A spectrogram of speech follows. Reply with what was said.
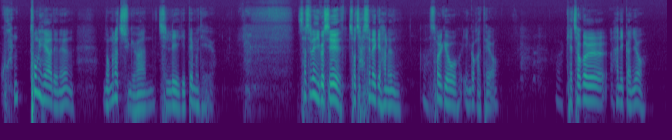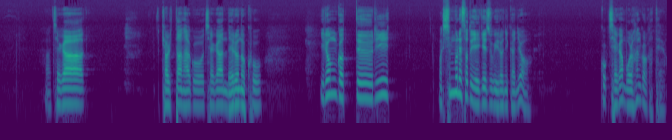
관통해야 되는 너무나 중요한 진리이기 때문이에요. 사실은 이것이 저 자신에게 하는 설교인 것 같아요. 개척을 하니까요. 제가 결단하고 제가 내려놓고 이런 것들이 막 신문에서도 얘기해주고 이러니까요. 꼭 제가 뭘 한 것 같아요.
